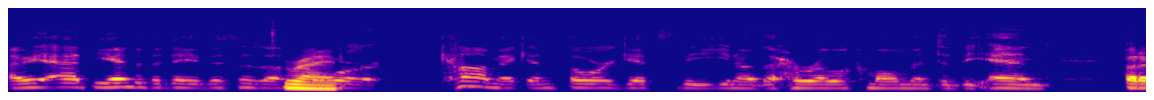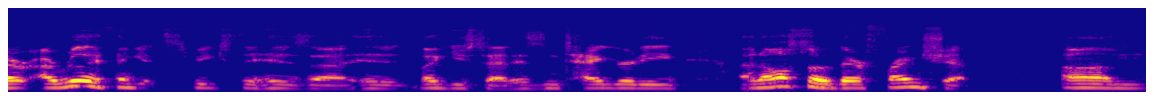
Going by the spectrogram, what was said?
I mean, at the end of the day, this is a right. Thor comic, and Thor gets the you know the heroic moment at the end. But I, I really think it speaks to his uh, his like you said, his integrity and also their friendship. Um,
